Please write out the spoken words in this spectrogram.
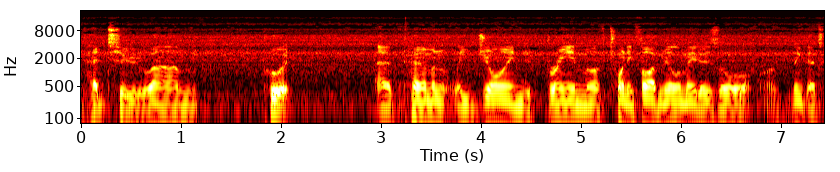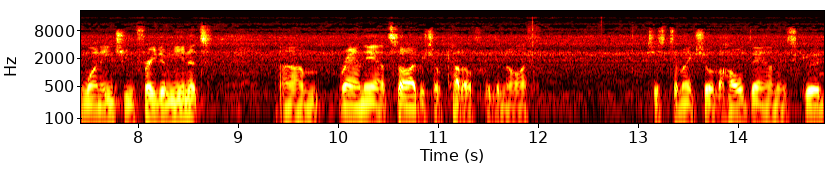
I've had to um, put a permanently joined brim of 25 millimeters, or I think that's one inch in freedom units, um, around the outside, which I'll cut off with a knife, just to make sure the hold down is good,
